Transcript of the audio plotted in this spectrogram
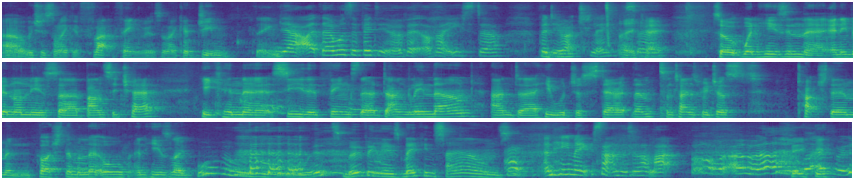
uh, which is like a flat thing, it's like a gym thing. Yeah, I, there was a video of it of that Easter video actually. Okay. So when he's in there, and even on his uh, bouncy chair, he can uh, see the things that are dangling down, and uh, he would just stare at them. Sometimes we just touch them and brush them a little, and he's like, "Whoa, it's moving! It's making sounds." And he makes sounds as well, like oh whatever,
